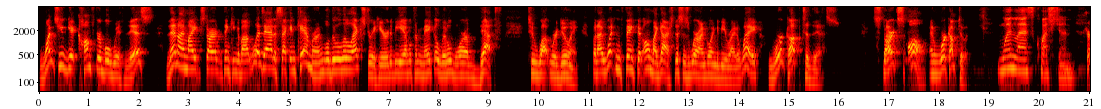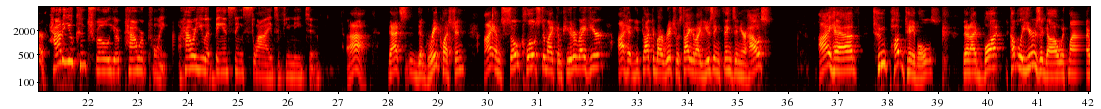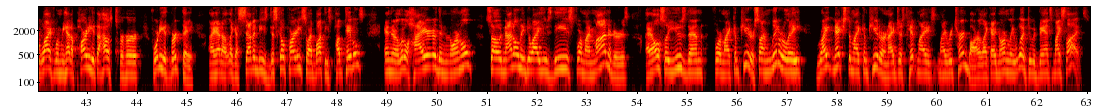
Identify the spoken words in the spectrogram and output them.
Once you get comfortable with this, then I might start thinking about, well, let's add a second camera and we'll do a little extra here to be able to make a little more of depth to what we're doing. But I wouldn't think that, oh my gosh, this is where I'm going to be right away. Work up to this. Start small and work up to it. One last question. Sure. How do you control your PowerPoint? How are you advancing slides if you need to? Ah, that's the great question. I am so close to my computer right here. I have, you talked about, Rich was talking about using things in your house. I have two pub tables that I bought a couple of years ago with my, my wife when we had a party at the house for her 40th birthday. I had a like a 70s disco party, so I bought these pub tables and they're a little higher than normal. So not only do I use these for my monitors, I also use them for my computer. So I'm literally right next to my computer and I just hit my, my return bar like I normally would to advance my slides.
